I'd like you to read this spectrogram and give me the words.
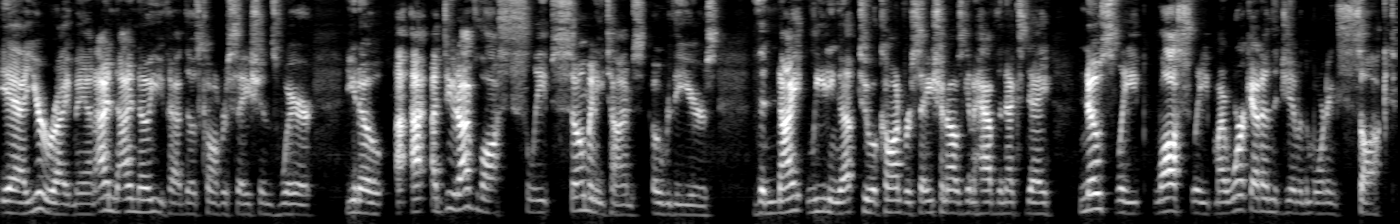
Yeah, you're right, man. I I know you've had those conversations where you know, I, I, dude, I've lost sleep so many times over the years. The night leading up to a conversation I was going to have the next day, no sleep, lost sleep. My workout in the gym in the morning sucked.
